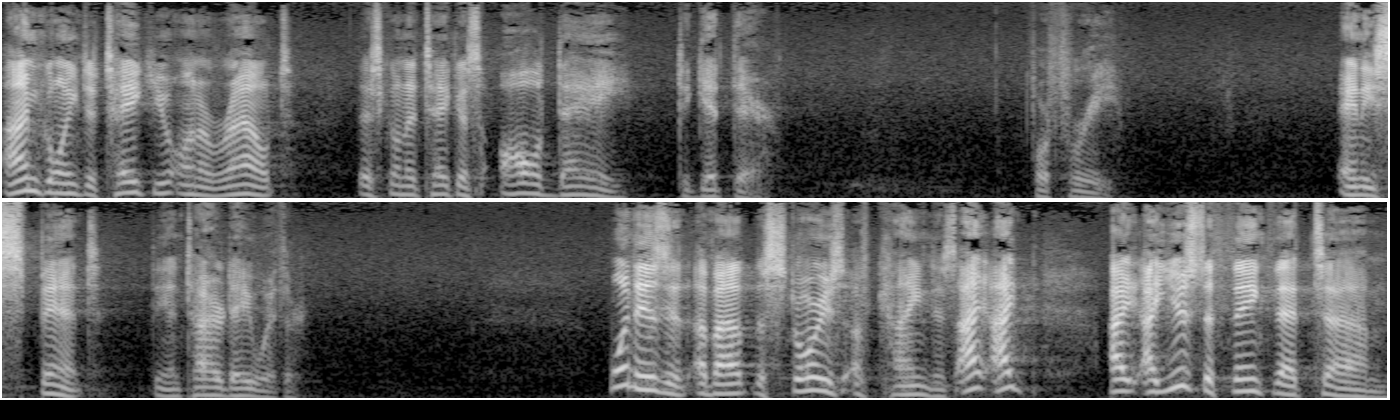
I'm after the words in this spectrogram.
I'm going to take you on a route that's going to take us all day to get there for free. And he spent the entire day with her. What is it about the stories of kindness? I, I, I, I used to think that um,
